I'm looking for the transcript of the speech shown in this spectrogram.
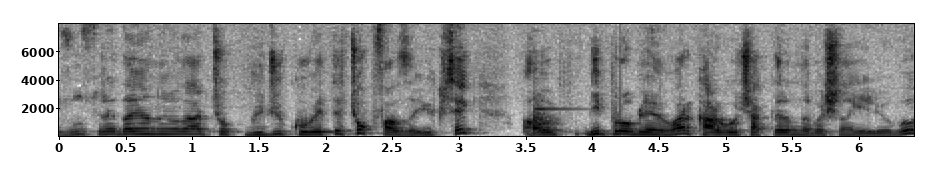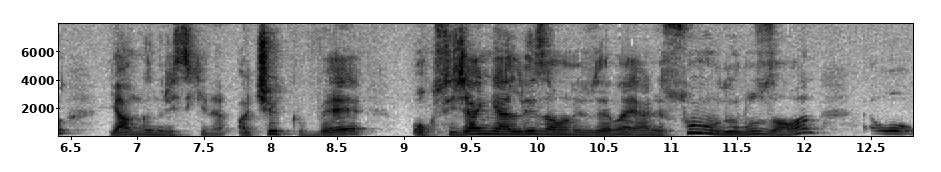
uzun süre dayanıyorlar, çok gücü, kuvveti çok fazla yüksek. Ama bir problemi var. Kargo uçaklarının da başına geliyor bu. Yangın riskine açık ve oksijen geldiği zaman üzerine yani su vurduğunuz zaman o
